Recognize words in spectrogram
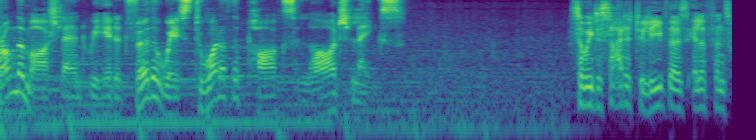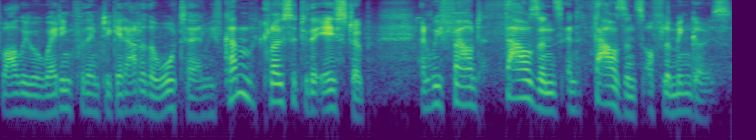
From the marshland, we headed further west to one of the park's large lakes. So we decided to leave those elephants while we were waiting for them to get out of the water, and we've come closer to the airstrip, and we found thousands and thousands of flamingos.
